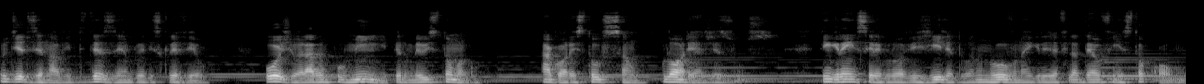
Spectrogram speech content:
No dia 19 de dezembro, ele escreveu: Hoje oraram por mim e pelo meu estômago. Agora estou são. Glória a Jesus. Vingren celebrou a vigília do Ano Novo na Igreja Filadélfia em Estocolmo.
